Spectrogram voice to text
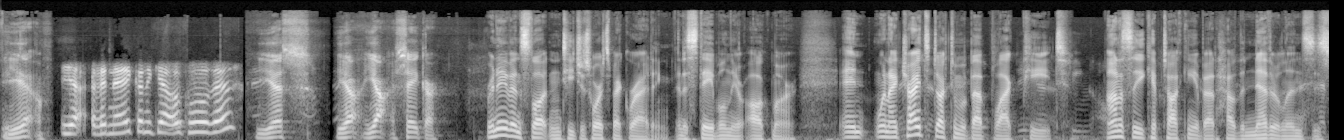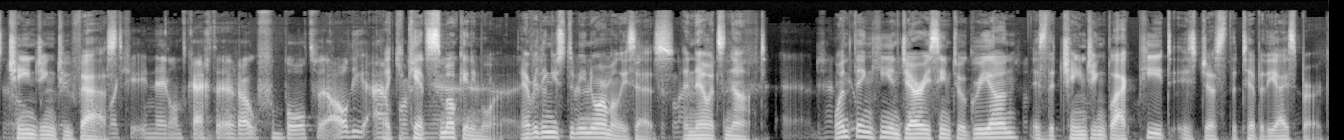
Ja. Ja, René, kan ik jou ook horen? Yes. Ja, ja, zeker. Renee Van Sloten teaches horseback riding in a stable near Alkmaar. And when I tried to talk to him about Black Pete, Honestly, he kept talking about how the Netherlands is changing too fast. Like you can't smoke anymore. Everything used to be normal, he says, and now it's not. One thing he and Jerry seem to agree on is that changing Black Pete is just the tip of the iceberg.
